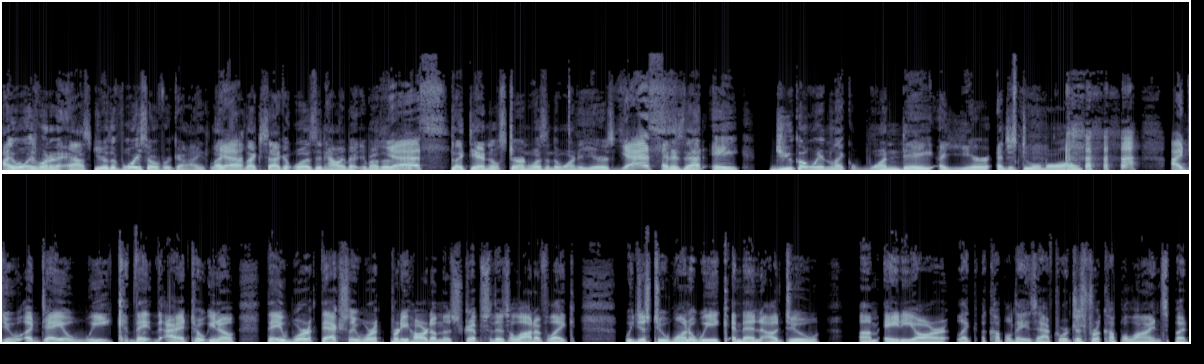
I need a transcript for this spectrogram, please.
I always wanted to ask, you're the voiceover guy, like Yeah. like Saget was in How I Met Your Mother, like- yes. like, Daniel Stern was in The Wonder Years. yes. And is that a? Do you go in like one day a year and just do them all? I do a day a week. They, I had to, you know, they work. They actually work pretty hard on those scripts. So there's a lot of like, we just do one a week, and then I'll do um, ADR like a couple days afterward, just for a couple lines. But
